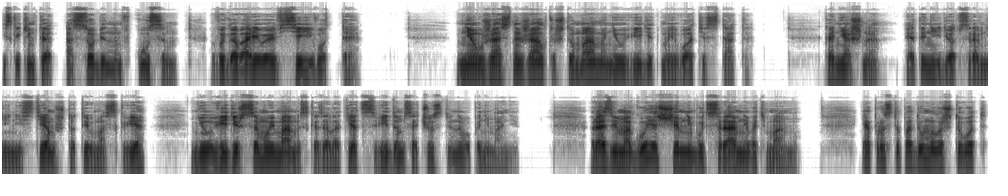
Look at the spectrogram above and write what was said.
и с каким-то особенным вкусом, выговаривая все его «т». Мне ужасно жалко, что мама не увидит моего аттестата. Конечно, это не идет в сравнении с тем, что ты в Москве не увидишь самой мамы, сказал отец с видом сочувственного понимания. Разве могу я с чем-нибудь сравнивать маму? Я просто подумала, что вот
